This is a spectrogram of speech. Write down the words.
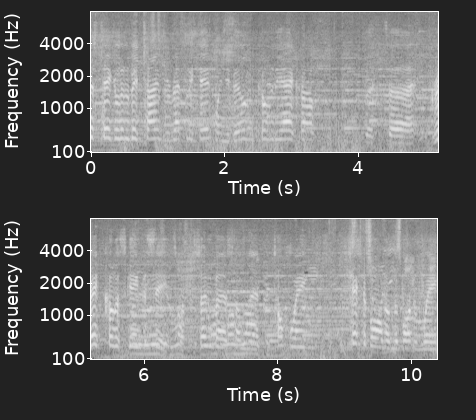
does take a little bit of time to replicate when you build and cover the aircraft, but uh, great colour scheme to see. It's got the sunburst on the, the top wing, the checkerboard on the bottom wing,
